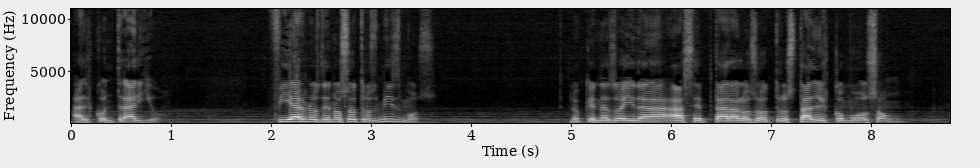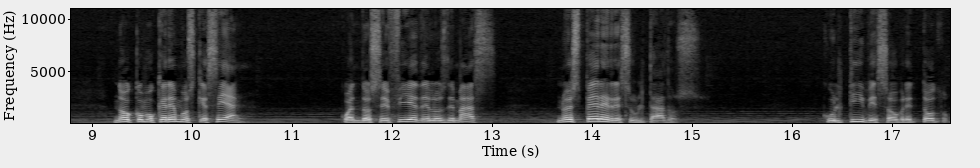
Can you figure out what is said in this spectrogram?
al contrario, fiarnos de nosotros mismos, lo que nos ayudará a aceptar a los otros tal como son no como queremos que sean. Cuando se fíe de los demás, no espere resultados. Cultive sobre todo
